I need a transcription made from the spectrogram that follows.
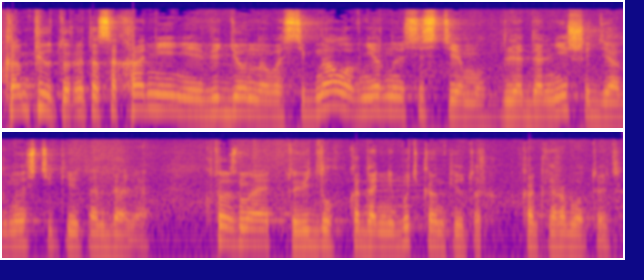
Компьютер – это сохранение введенного сигнала в нервную систему для дальнейшей диагностики и так далее. Кто знает, кто видел когда-нибудь компьютер, как работает?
